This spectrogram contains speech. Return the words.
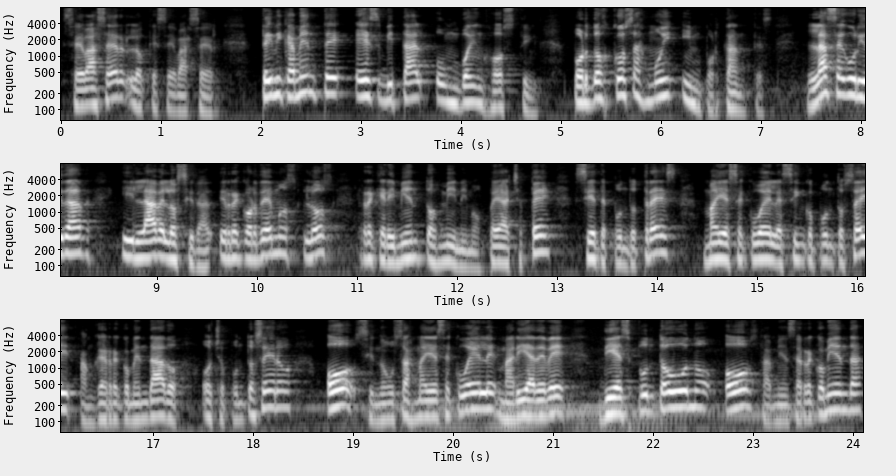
se va a hacer lo que se va a hacer. Técnicamente es vital un buen hosting por dos cosas muy importantes, la seguridad y la velocidad. Y recordemos los requerimientos mínimos. PHP 7.3, MySQL 5.6, aunque es recomendado 8.0, o si no usas MySQL, MariaDB 10.1 o también se recomienda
